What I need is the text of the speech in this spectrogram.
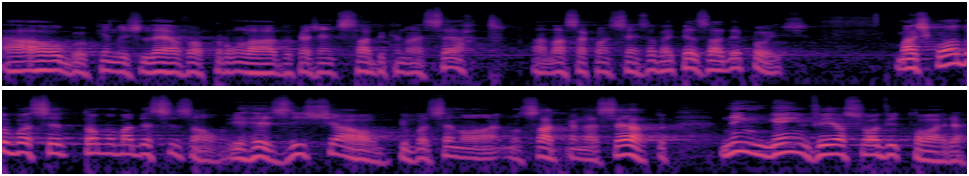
a algo que nos leva para um lado que a gente sabe que não é certo, a nossa consciência vai pesar depois. Mas quando você toma uma decisão e resiste a algo que você não, não sabe que não é certo, ninguém vê a sua vitória,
